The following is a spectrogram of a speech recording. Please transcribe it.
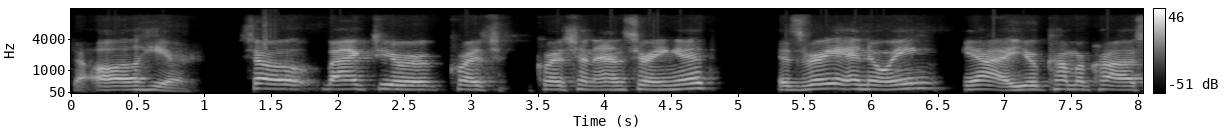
They're all here. So back to your question, question answering it. It's very annoying. Yeah, you come across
